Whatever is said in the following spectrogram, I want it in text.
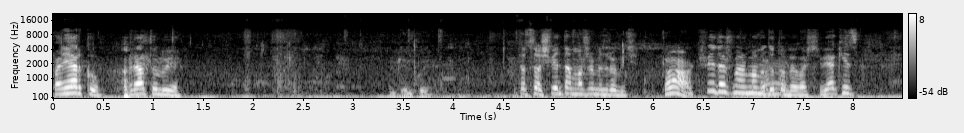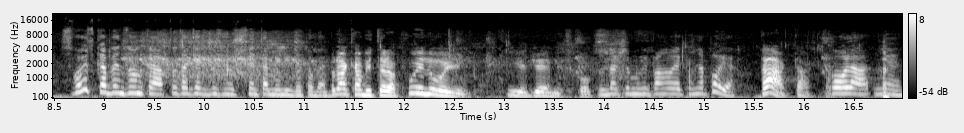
Panie Jarku, gratuluję. Dziękuję. To co, święta możemy zrobić? Tak. Święta już mamy Tak. gotowe właściwie. Jak jest swojska wędzonka, to tak jakbyśmy już święta mieli gotowe. Braka by teraz płynu i, i jedziemy z. To znaczy mówi pan o jakichś napojach. Tak, tak. tak. Kola, nie.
